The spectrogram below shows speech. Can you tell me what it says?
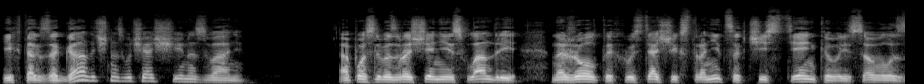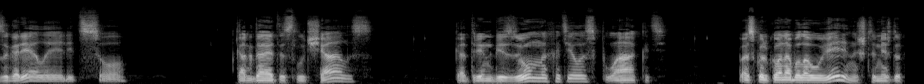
их так загадочно звучащие названия. А после возвращения из Фландрии на желтых хрустящих страницах частенько вырисовывалось загорелое лицо. Когда это случалось, Катрин безумно хотелось плакать, поскольку она была уверена, что между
